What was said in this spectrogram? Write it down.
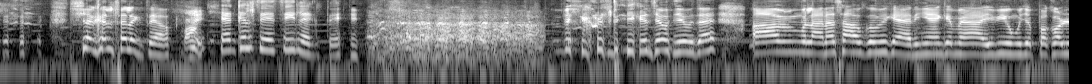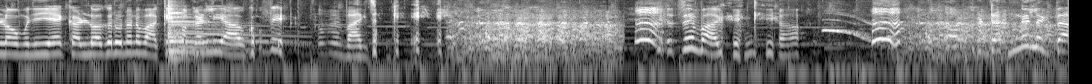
शक्ल से लगते हैं आप। शक्ल से ऐसे ही लगते हैं। बिल्कुल ठीक है जब मुझे बताए आप मौलाना साहब को भी कह रही हैं कि मैं आई हुई हूँ मुझे पकड़ लो मुझे ये कर लो। अगर उन्होंने वाकई पकड़ लिया आपको फिर। तो मैं भाग जाऊँगी से भागेंगी आप। डर नहीं लगता?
